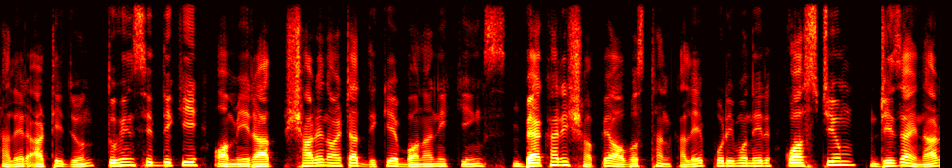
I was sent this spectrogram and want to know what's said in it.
সালের আটই জুন তুহিন সিদ্দিকি অমি রাত সাড়ে নয়টার দিকে বনানী কিংস বেকারি শপে অবস্থানকালে পরিমণির কস্টিউম ডিজাইনার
